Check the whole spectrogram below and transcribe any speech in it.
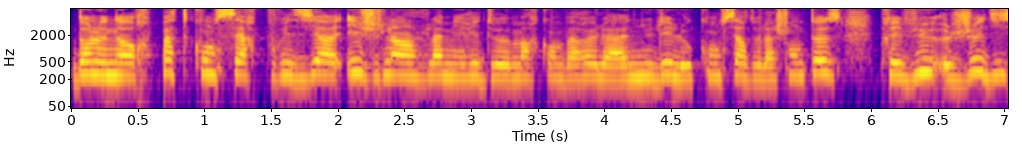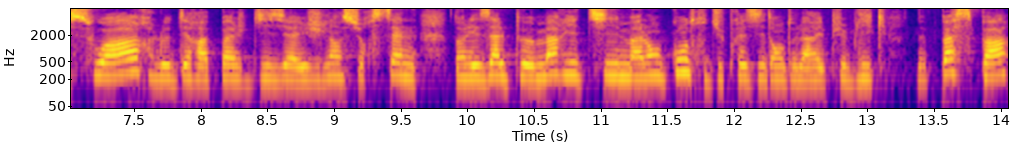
Dans le Nord, pas de concert pour Isia Higelin. La mairie de Marc-en-Barœul a annulé le concert de la chanteuse prévu jeudi soir. Le dérapage d'Isia Higelin sur scène dans les Alpes-Maritimes à l'encontre du président de la République ne passe pas.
